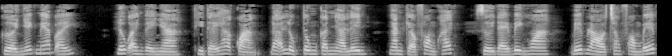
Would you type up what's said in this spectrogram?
cười nhếch mép ấy. Lúc anh về nhà thì thấy Hà Quảng đã lục tung căn nhà lên, ngăn kéo phòng khách, dưới đáy bình hoa, bếp lò trong phòng bếp,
